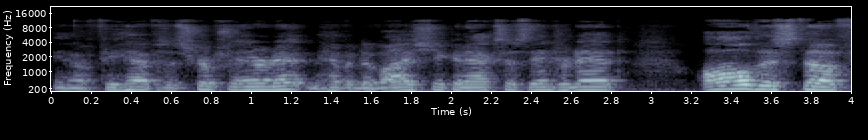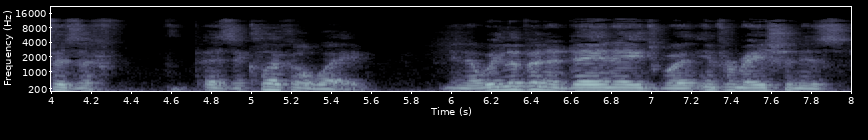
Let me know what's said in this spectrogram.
you know if you have a subscription internet and have a device you can access the internet. All this stuff is a is a click away. You know we live in a day and age where information is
